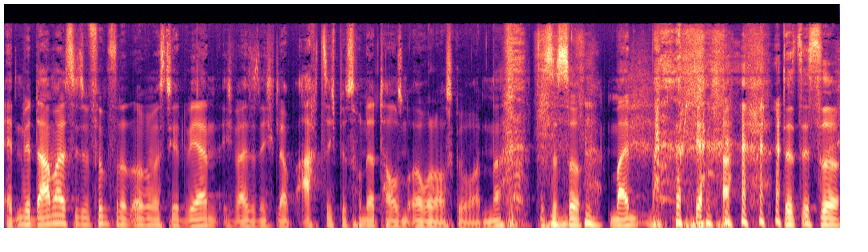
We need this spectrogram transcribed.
Hätten wir damals diese 500 Euro investiert, wären, ich weiß es nicht, ich glaube 80 bis 100.000 Euro raus geworden. Ne? Das ist so mein, ja, das ist so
